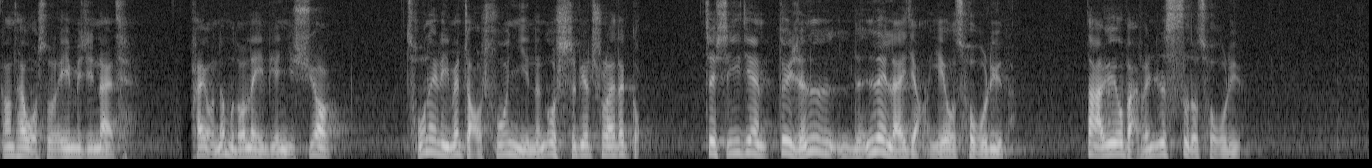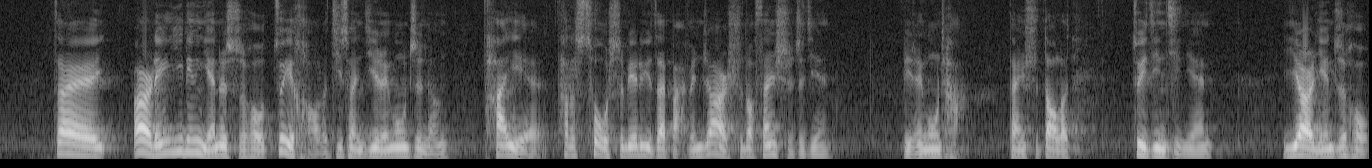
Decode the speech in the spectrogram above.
刚才我说的 ImageNet，还有那么多类别，你需要从那里面找出你能够识别出来的狗，这是一件对人人类来讲也有错误率的，大约有百分之四的错误率。在二零一零年的时候，最好的计算机人工智能，它也它的错误识别率在百分之二十到三十之间，比人工差。但是到了最近几年，一二年之后，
